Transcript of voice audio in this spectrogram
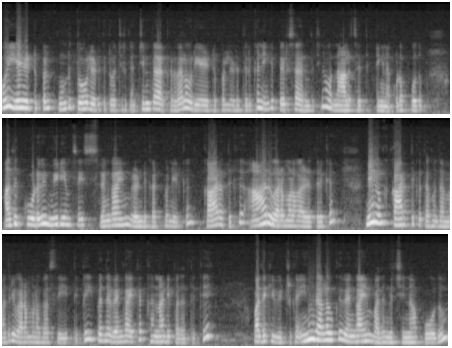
ஒரு ஏழு எட்டு பல் பூண்டு தோல் எடுத்துகிட்டு வச்சுருக்கேன். சின்னதாக இருக்கிறதால ஒரு ஏழு எட்டு பல் எடுத்துருக்கேன். நீங்கள் பெருசாக இருந்துச்சுன்னா ஒரு நாலு சேர்த்துக்கிட்டிங்கன்னா கூட போதும். அது கூடவே மீடியம் சைஸ் வெங்காயம் ரெண்டு கட் பண்ணியிருக்கேன். காரத்துக்கு ஆறு வரமிளகா எடுத்திருக்கேன். நீங்கள் உங்கள் காரத்துக்கு தகுந்த மாதிரி வரமிளகா சேர்த்துட்டு இப்போ இந்த வெங்காயத்தை கண்ணாடி பதத்துக்கு வதக்கி விட்டுருக்கேன். இந்த அளவுக்கு வெங்காயம் வதங்குச்சுன்னா போதும்.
